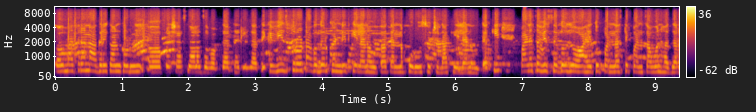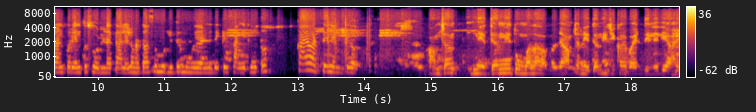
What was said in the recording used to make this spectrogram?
अ, मात्र नागरिकांकडून अ, प्रशासनाला जबाबदार धरले जाते की वीज पुरवठा अगोदर खंडित केला नव्हता. त्यांना पूर्व सूचना केल्या नव्हत्या की पाण्याचा विसर्ग जो आहे तो पन्नास ते पंचावन्न हजारांपर्यंत सोडण्यात आलेला होता असं मुरलीधर मोहोळ यांनी देखील सांगितलं होतं. काय वाटते नेमकं? आमच्या नेत्यांनी तुम्हाला म्हणजे आमच्या नेत्यांनी जी काही बाईट दिलेली आहे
